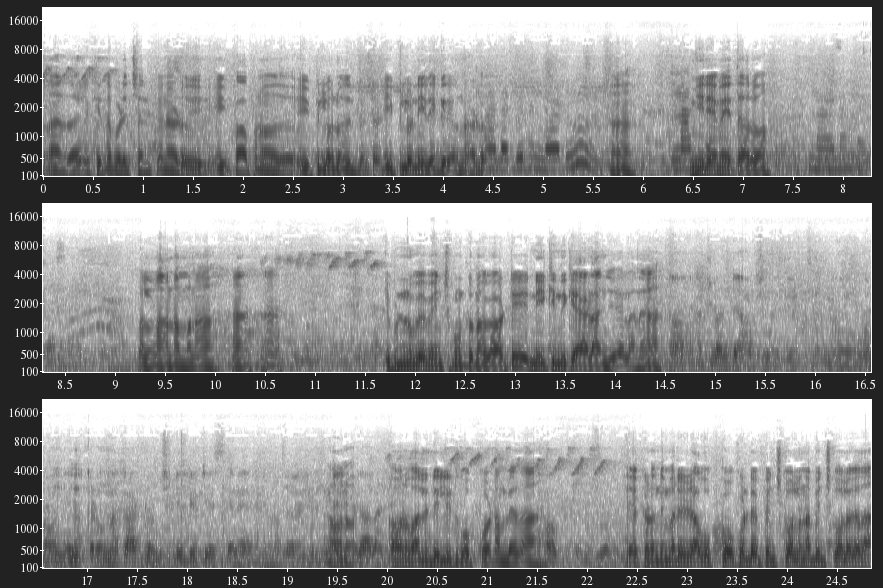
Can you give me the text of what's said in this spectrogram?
నాన్న రైలు కింద పడి చనిపోయినాడు. ఈ పాపను ఈ పిల్లోని వదిలిపెట్టాడు. ఈ పిల్లో నీ దగ్గరే ఉన్నాడు. మా దగ్గర ఉన్నాడు. ఆ. మీరేమవుతారు నాయనమ్మ సార్ వాళ్ళ నాన్నమ్మనా? ఆ, ఆ. ఇప్పుడు నువ్వే పెంచుకుంటున్నావు కాబట్టి నీ కిందికి యాడ్ ఆన్ చేయాలనా? ఆ, అట్లా అంటే ఆప్షన్ లేదు కదా సార్. మనం మనం అక్కడ ఉన్న కార్డు నుంచి డిలీట్ చేస్తేనే అవును. అవును వాళ్ళు డిలీట్కి ఒప్పుకోవటం లేదా? ఓకే ఎక్కడ ఉంది మరి? ఒప్పుకోకుంటే పెంచుకోవాలన్నా పెంచుకోవాలి కదా.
